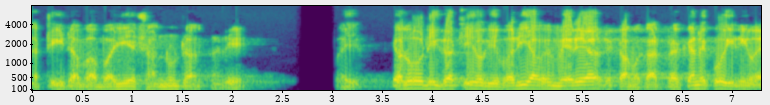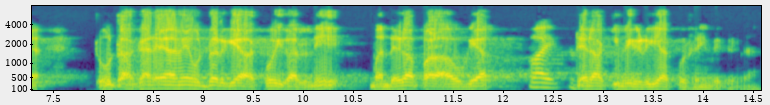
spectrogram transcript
ਗੱਟੀ ਦਾ ਬਾਬਾ ਜੀ ਸਾਨੂੰ ਤਾਂ ਕਰੇ। ਭਾਈ ਚਲੋ ਉਹਦੀ ਗੱਟੀ ਹੋ ਗਈ ਵਧੀਆ ਹੋਵੇ ਮੇਰੇ ਹੱਥ ਕੰਮ ਕਰਦਾ ਕਹਿੰਦੇ ਕੋਈ ਨਹੀਂ ਹੋਇਆ। ਤੂੰ ਤਾਂ ਕਹਿੰਦੇ ਐਵੇਂ ਉਧਰ ਗਿਆ ਕੋਈ ਗੱਲ ਨਹੀਂ। ਬੰਦੇ ਦਾ ਭਲਾ ਹੋ ਗਿਆ। ਵਾਹਿਗੁਰੂ। ਤੇਰਾ ਕੀ ਵਿਗੜ ਗਿਆ ਕੁਛ ਨਹੀਂ ਵਿਗੜਦਾ।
